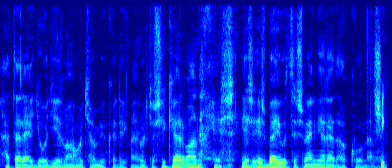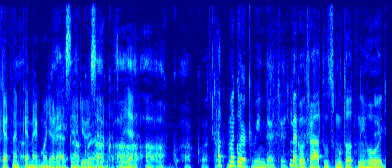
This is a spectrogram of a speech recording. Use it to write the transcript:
hát erre egy gyógyír van, hogyha működik. Mert hogyha siker van, és, és, és bejutsz és megnyered, akkor nem. Sikert nem kell megmagyarázni a győzelmet, ugye? Akkor, tök, hát meg tök ott, mindegy, hogy meg ott rá tudsz mutatni, hogy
